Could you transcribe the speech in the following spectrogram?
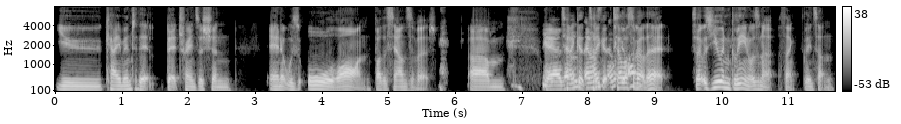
you came into that that transition and it was all on by the sounds of it. Um, Yeah, take was- it, that was- take it. Tell us fun. about that. So it was you and Glenn, wasn't it? I think Glenn Sutton.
